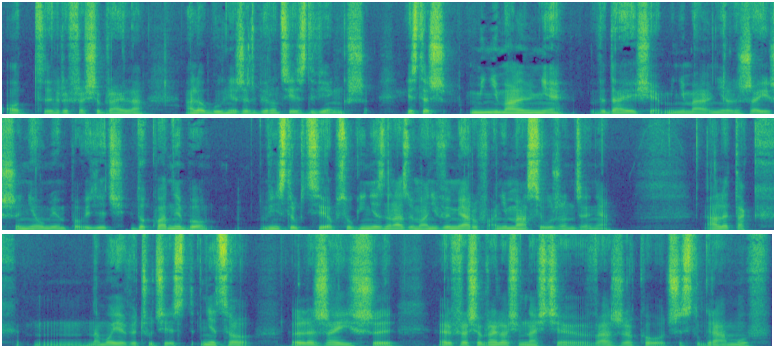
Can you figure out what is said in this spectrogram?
od Refresh Braille'a, ale ogólnie rzecz biorąc jest większy. Jest też minimalnie, wydaje się, minimalnie lżejszy. Nie umiem powiedzieć dokładnie, bo w instrukcji obsługi nie znalazłem ani wymiarów, ani masy urządzenia, ale tak mm, na moje wyczucie jest nieco lżejszy. Refresh Braille 18 waży około 300 gramów.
